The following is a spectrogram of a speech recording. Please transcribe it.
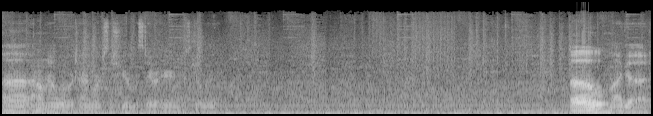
Uh, I don't know what return works this year. I'm gonna stay right here and just go with it. Oh my god.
